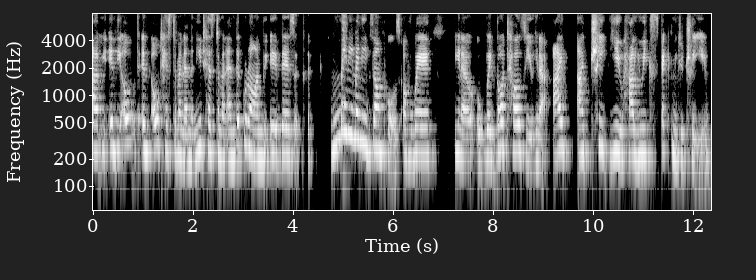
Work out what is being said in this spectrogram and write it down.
um, in the old in Old Testament and the New Testament and the Quran, we, there's a, a, many many examples of where you know where god tells you you know i i treat you how you expect me to treat you.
